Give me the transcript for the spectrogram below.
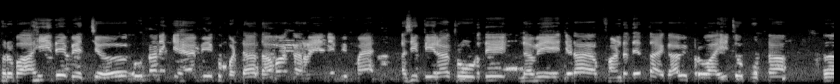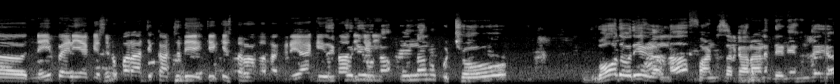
ਫਰਵਾਹੀ ਦੇ ਵਿੱਚ ਉਹਨਾਂ ਨੇ ਕਿਹਾ ਵੀ ਇੱਕ ਵੱਡਾ ਦਾਵਾ ਕਰ ਰਹੇ ਨੇ ਵੀ ਮੈਂ ਅਸੀਂ 13 ਕਰੋੜ ਦੇ ਲਵੇ ਜਿਹੜਾ ਫੰਡ ਦਿੱਤਾ ਹੈਗਾ ਵੀ ਫਰਵਾਹੀ ਚੋਂ ਵੋਟਾਂ ਨਹੀਂ ਪੈਣੀਆਂ ਕਿਸੇ ਨੂੰ ਪਰ ਅੱਜ ਇਕੱਠ ਦੇਖ ਕੇ ਕਿਸ ਤਰ੍ਹਾਂ ਦਾ ਲੱਗ ਰਿਹਾ ਕਿ ਦੀ ਉਹਨਾਂ ਨੂੰ ਪੁੱਛੋ ਬਹੁਤ ਵਧੀਆ ਗੱਲ ਆ। ਫੰਡ ਸਰਕਾਰਾਂ ਨੇ ਦੇਣੇ ਹੁੰਦੇ ਆ।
